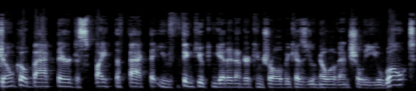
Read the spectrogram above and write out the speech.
Don't go back there despite the fact that you think you can get it under control because you know eventually you won't.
